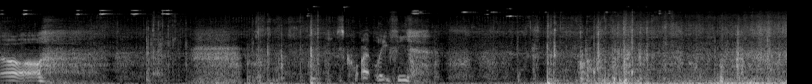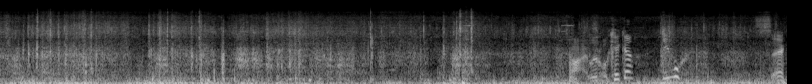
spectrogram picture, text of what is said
Oh, just quite leafy. All right, little kicker. Ew. Sick.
